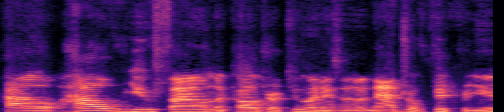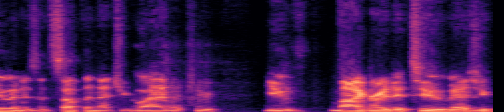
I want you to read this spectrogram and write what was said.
How how you found the culture of Tulane? Is it a natural fit for you, and is it something that you're glad that you you've migrated to as you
